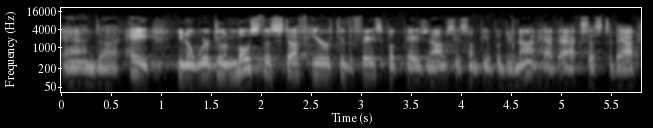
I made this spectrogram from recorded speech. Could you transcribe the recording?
And uh, hey, you know, we're doing most of the stuff here through the Facebook page, and obviously some people do not have access to that.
